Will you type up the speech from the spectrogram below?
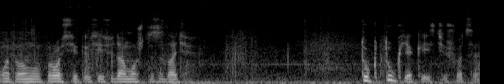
От вам вопросик, всі сюди можете задати. Тук-тук якийсь чи що це.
